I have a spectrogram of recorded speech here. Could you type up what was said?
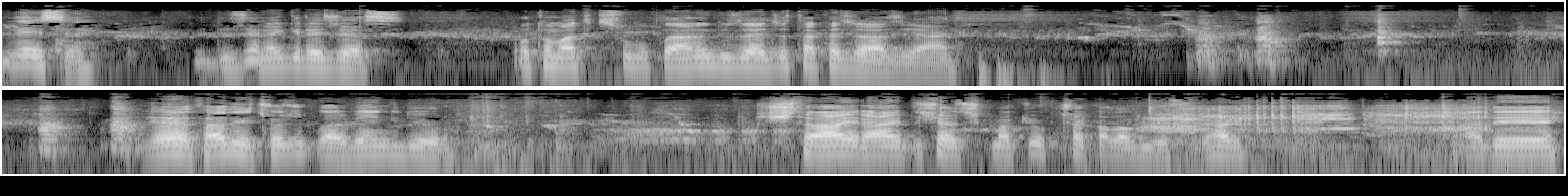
Neyse. Bir düzene gireceğiz. Otomatik suluklarını güzelce takacağız yani. Evet hadi çocuklar ben gidiyorum. İşte hayır hayır dışarı çıkmak yok çakal alıyor size hadi. Hadi.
